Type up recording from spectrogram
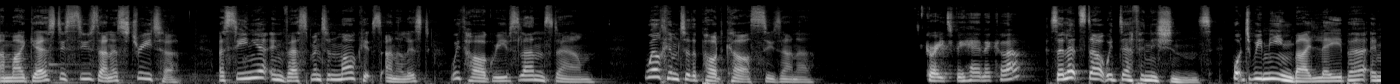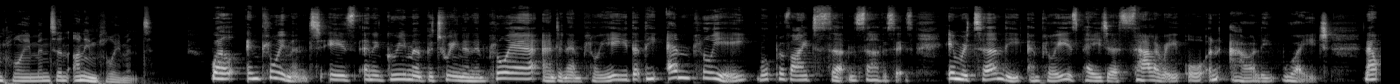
and my guest is Susannah Streeter, a senior investment and markets analyst with Hargreaves Lansdown. Welcome to the podcast, Susannah. Great to be here, Nicola. So let's start with definitions. What do we mean by labour, employment, and unemployment? Well, employment is an agreement between an employer and an employee that the employee will provide certain services. In return, the employee is paid a salary or an hourly wage. Now,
